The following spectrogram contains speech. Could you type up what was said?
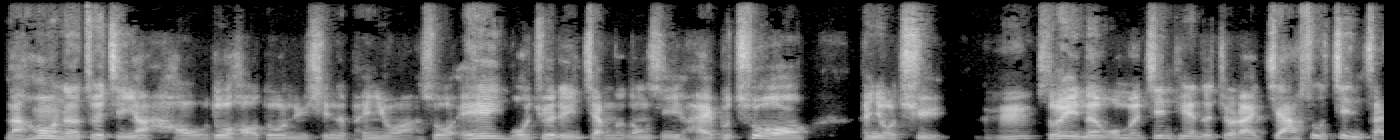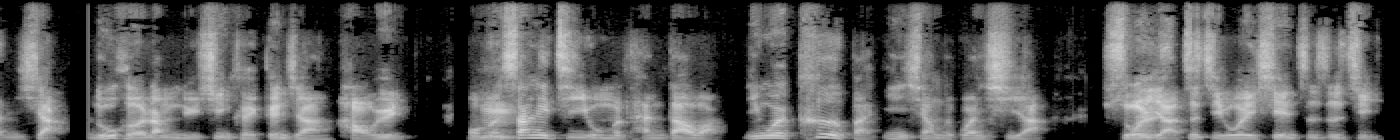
然后呢，嗯、最近啊，好多好多女性的朋友啊，说，哎，我觉得你讲的东西还不错哦，很有趣。嗯哼，所以呢，我们今天呢，就来加速进展一下，如何让女性可以更加好运。我们上一集我们谈到啊，因为刻板印象的关系啊，所以啊，自己会限制自己。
